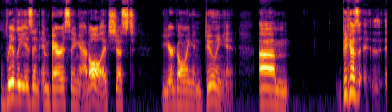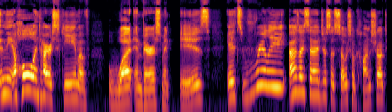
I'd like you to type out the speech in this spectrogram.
really isn't embarrassing at all. It's just you're going and doing it. Um, because in the whole entire scheme of what embarrassment is, it's really, as I said, just a social construct,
